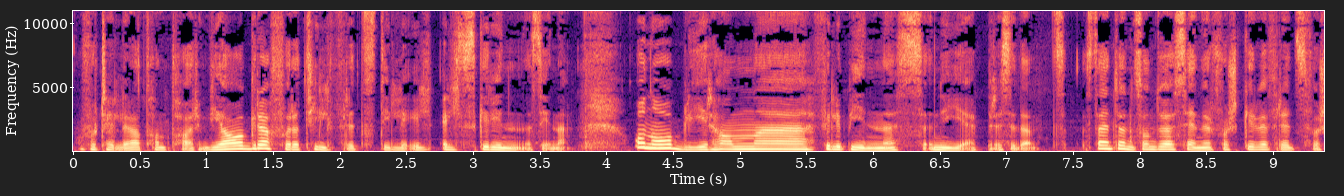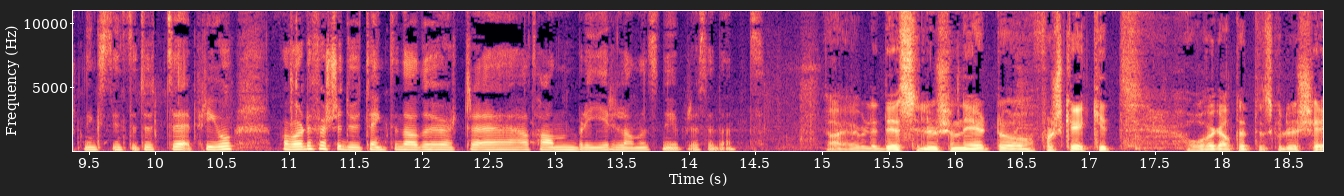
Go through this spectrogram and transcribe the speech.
og forteller at han tar Viagra for å tilfredsstille elskerinnene sine. Og nå blir han eh, Filippinenes nye president. Stein Tønneson, du er seniorforsker ved fredsforskningsinstituttet PRIO. Hva var det første du tenkte da du hørte at han blir landets nye president? Ja, jeg ble desillusjonert og forskrekket over at dette skulle skje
